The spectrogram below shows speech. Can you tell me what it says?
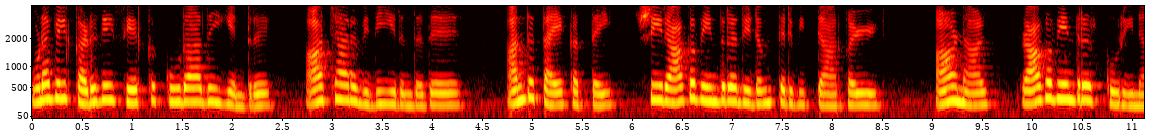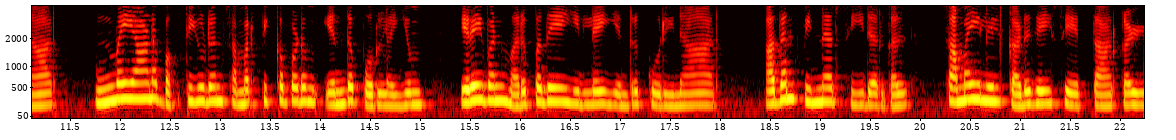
உணவில் கடுகை சேர்க்கக்கூடாது என்று ஆச்சார விதி இருந்தது. அந்த தயக்கத்தை ஸ்ரீ ராகவேந்திரரிடம் தெரிவித்தார்கள். ஆனால் ராகவேந்திரர் கூறினார் உண்மையான பக்தியுடன் சமர்ப்பிக்கப்படும் எந்த பொருளையும் இறைவன் மறுப்பதே இல்லை என்று கூறினார். அதன் பின்னர் சீடர்கள் சமையலில் கடுகை சேர்த்தார்கள்.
